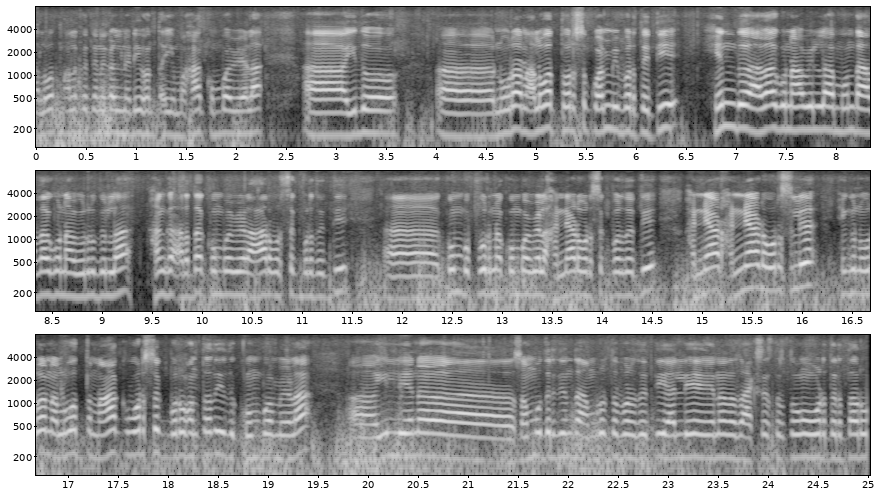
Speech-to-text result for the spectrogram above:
ನಲ್ವತ್ನಾಲ್ಕು ದಿನಗಳು ನಡೆಯುವಂಥ ಈ ಮಹಾಕುಂಭಮೇಳ ಇದು ನೂರ ನಲ್ವತ್ತು ವರ್ಷಕ್ಕೊಮ್ಮೆ ಬರ್ತೈತಿ. ಹಿಂದೆ ಆದಾಗೂ ನಾವಿಲ್ಲ, ಮುಂದೆ ಆದಾಗೂ ನಾವು ಇರೋದಿಲ್ಲ. ಹಂಗೆ ಅರ್ಧ ಕುಂಭಮೇಳ ಆರು ವರ್ಷಕ್ಕೆ ಬರ್ತೈತಿ. ಕುಂಭ ಪೂರ್ಣ ಕುಂಭಮೇಳ ಹನ್ನೆರಡು ವರ್ಷಕ್ಕೆ ಬರ್ತೈತಿ. ಹನ್ನೆರಡು ಹನ್ನೆರಡು ವರ್ಷಲೇ ಹಿಂಗೆ ನೂರ ನಲ್ವತ್ತ್ನಾಲ್ಕು ವರ್ಷಕ್ಕೆ ಬರುವಂಥದ್ದು ಇದು ಕುಂಭಮೇಳ. ಇಲ್ಲಿ ಏನೋ ಸಮುದ್ರದಿಂದ ಅಮೃತ ಬರ್ತೈತಿ, ಅಲ್ಲಿ ಏನೋ ರಾಕ್ಷಸರು ತೊಗೊಂಡು ಓಡ್ತಿರ್ತಾರೋ,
